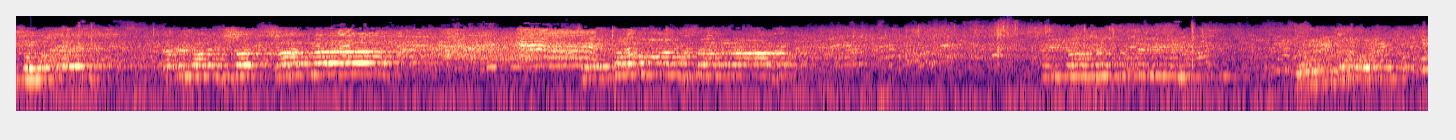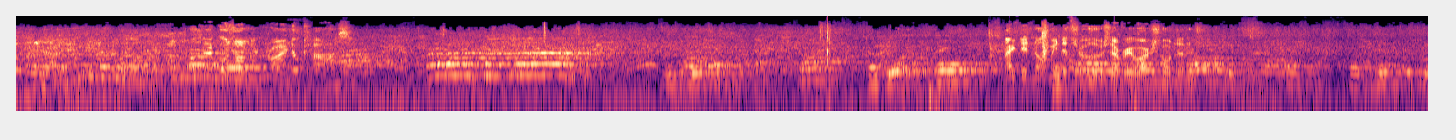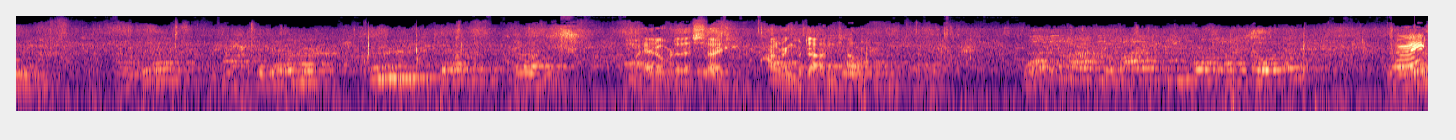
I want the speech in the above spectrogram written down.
She's away. Everybody shut Sandra! Say bye-bye, Sandra! See you on! Oh, that goes underground, class. Bye-bye, Sandra! We go next stop, the North Pole. I did not mean to throw those everywhere, so I didn't. I'm gonna head over to this side. I'll ring my dad and tell him. Alright.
